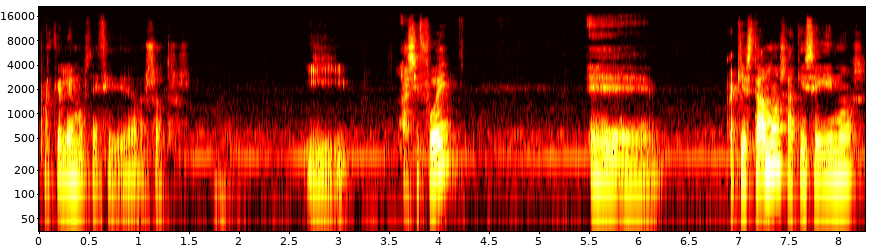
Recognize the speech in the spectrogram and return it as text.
Porque lo hemos decidido nosotros. Y así fue. Eh, aquí estamos, aquí seguimos,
